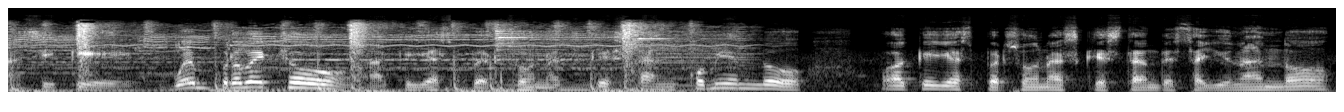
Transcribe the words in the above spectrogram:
Así que buen provecho a aquellas personas que están comiendo o aquellas personas que están desayunando.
